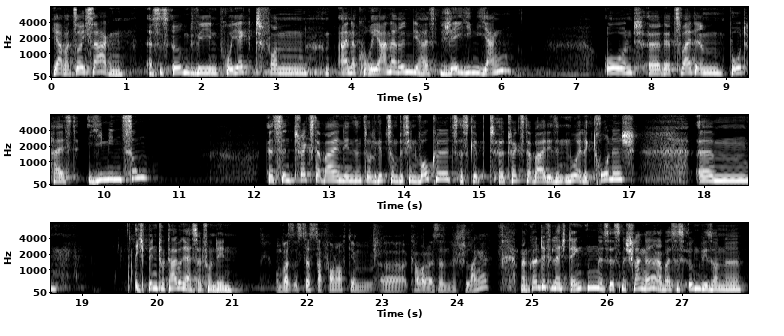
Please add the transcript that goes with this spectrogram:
ja, was soll ich sagen? Es ist irgendwie ein Projekt von einer Koreanerin, die heißt Jae-Yin Yang. Und äh, der zweite im Boot heißt Yimin Sung. Es sind Tracks dabei, in denen sind so, gibt so ein bisschen Vocals. Es gibt äh, Tracks dabei, die sind nur elektronisch. Ähm, ich bin total begeistert von denen. Und was ist das da vorne auf dem äh, Cover? Ist das eine Schlange? Man könnte vielleicht denken, es ist eine Schlange, aber es ist irgendwie so eine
